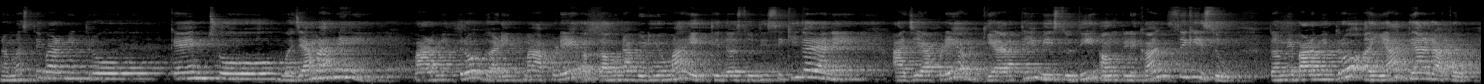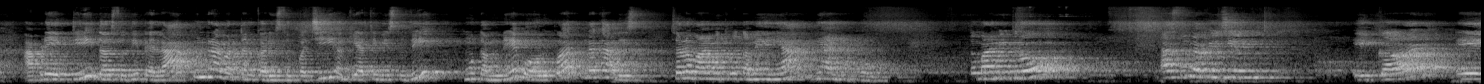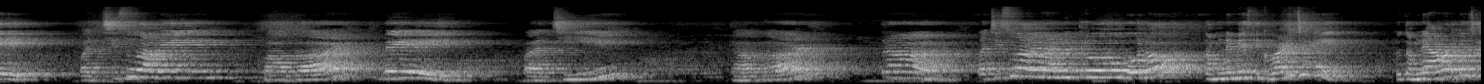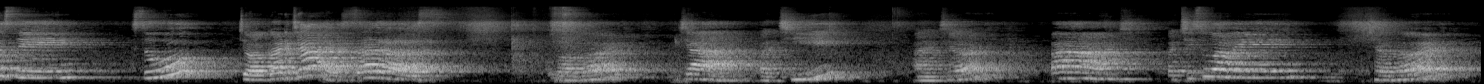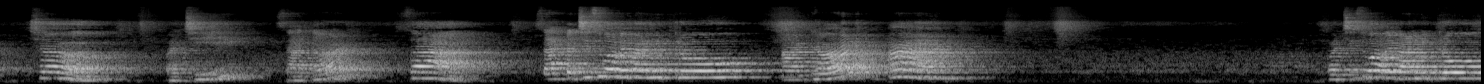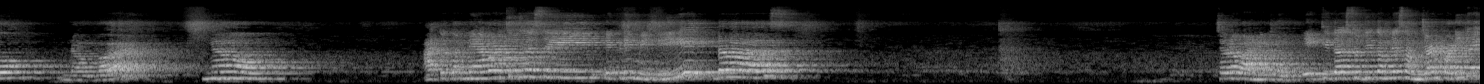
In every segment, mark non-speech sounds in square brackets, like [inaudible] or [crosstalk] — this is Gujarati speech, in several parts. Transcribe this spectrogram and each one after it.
નમસ્તે બાળમિત્રો. કેમ છો? મજામાં ને? બાળમિત્રો, ગણિતમાં આપણે અગાઉના વિડીયોમાં એકથી દસ સુધી શીખી ગયા ને? આજે આપણે અગિયારથી વીસ સુધી અંકલેખન શીખીશું. તમે બાળમિત્રો, અહીંયા ધ્યાન રાખો. આપણે એકથી દસ સુધી પહેલાં પુનરાવર્તન કરીશું. પછી અગિયારથી વીસ સુધી હું તમને બોર્ડ ઉપર લગાવીશ. ચલો બાળમિત્રો, તમે અહીંયા ધ્યાન રાખો. તો બાળમિત્રો, આ શું લખ્યું છે? એકડ એક પછી શું આવે પગડ બે પછી ઢગડ ત્રણ પછી શું આવે મારા મિત્રો બોલો તમને મેં શીખવાડ્યું છે ને તો તમને આવડતું જ હશે શું ચોગડ ચાર સરસ ચોગડ ચાર પછી આંચળ પાંચ પછી શું આવે છગડ છ. પછી સાતડ સાત. સાત પછી શું આવે બાળ મિત્રો? આઠડ આઠ. પછી શું આવે બાળ મિત્રો? નવ નવ. આ તો તમને આવડતું જ હશે. એકડી મીંડી દસ. ચલો બાળ મિત્રો, એક થી દસ સુધી તમને સમજણ પડી ગઈ?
